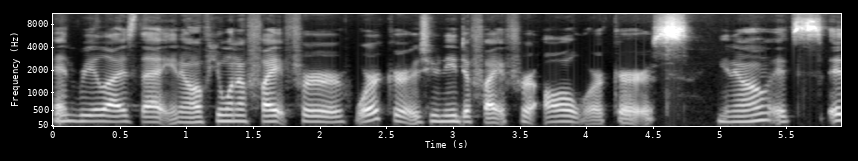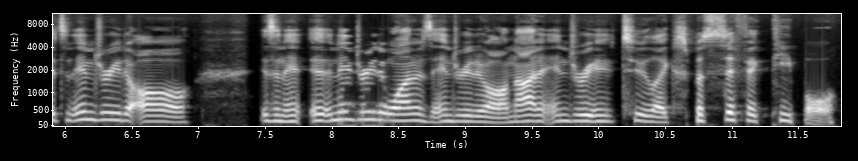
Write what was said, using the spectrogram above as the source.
and realize that you know if you want to fight for workers you need to fight for all workers you know? It's it's an injury to all. Is an, an injury to one is an injury to all not an injury to like specific people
